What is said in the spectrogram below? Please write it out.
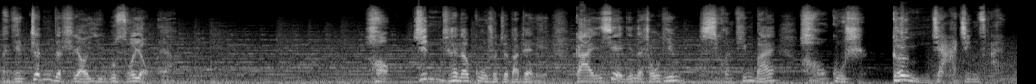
那您真的是要一无所有了呀！好，今天的故事就到这里，感谢您的收听。喜欢听白好故事更加精彩。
